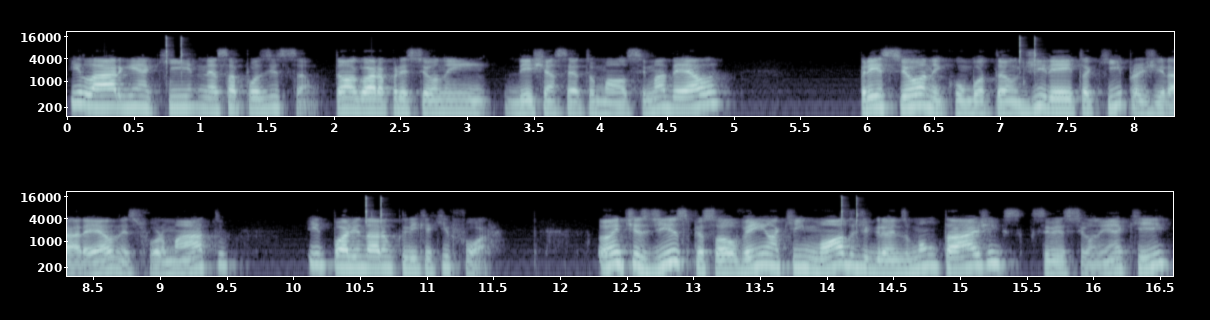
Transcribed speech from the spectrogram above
e larguem aqui nessa posição. Então agora pressionem, deixem a seta o mouse em cima dela Pressionem com o botão direito aqui para girar ela nesse formato e podem dar um clique aqui fora. Antes disso, pessoal, venham aqui em modo de grandes montagens, selecionem aqui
